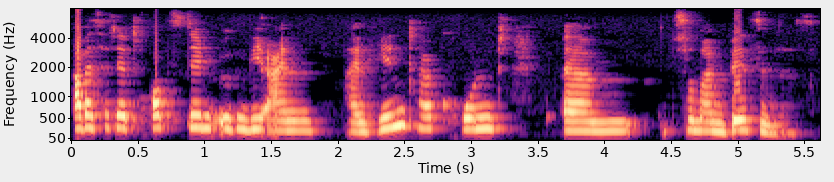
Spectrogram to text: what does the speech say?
aber es hat ja trotzdem irgendwie einen, einen Hintergrund ähm, zu meinem Business.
